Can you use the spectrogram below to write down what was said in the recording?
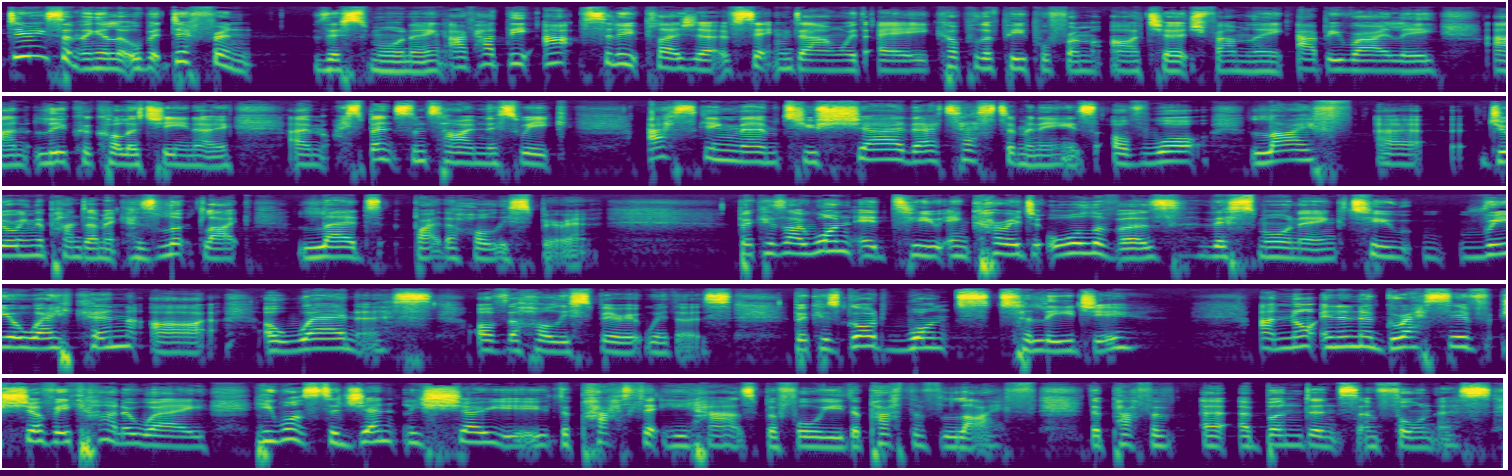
doing something a little bit different this morning. I've had the absolute pleasure of sitting down with a couple of people from our church family, Abby Riley and Luca Colacino. Um, I spent some time this week asking them to share their testimonies of what life uh, during the pandemic has looked like, led by the Holy Spirit because I wanted to encourage all of us this morning to reawaken our awareness of the Holy Spirit with us because God wants to lead you and not in an aggressive, shovey kind of way. He wants to gently show you the path that He has before you, the path of life, the path of uh, abundance and fullness.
